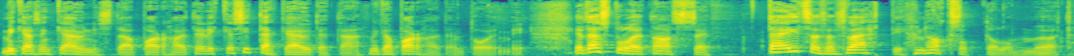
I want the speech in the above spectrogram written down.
mikä sen käynnistää parhaiten, eli sitä käytetään, mikä parhaiten toimii. Ja tässä tulee taas se, tämä itse asiassa lähti naksuttelun myötä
